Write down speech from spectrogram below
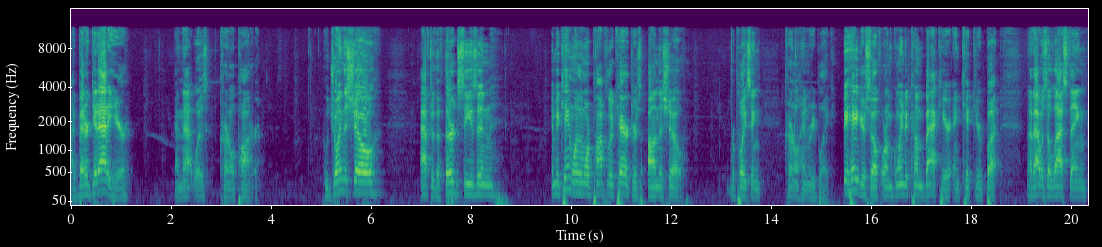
I better get out of here. And that was Colonel Potter, who joined the show after the third season and became one of the more popular characters on the show, replacing Colonel Henry Blake. Behave yourself, or I'm going to come back here and kick your butt. Now, that was the last thing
